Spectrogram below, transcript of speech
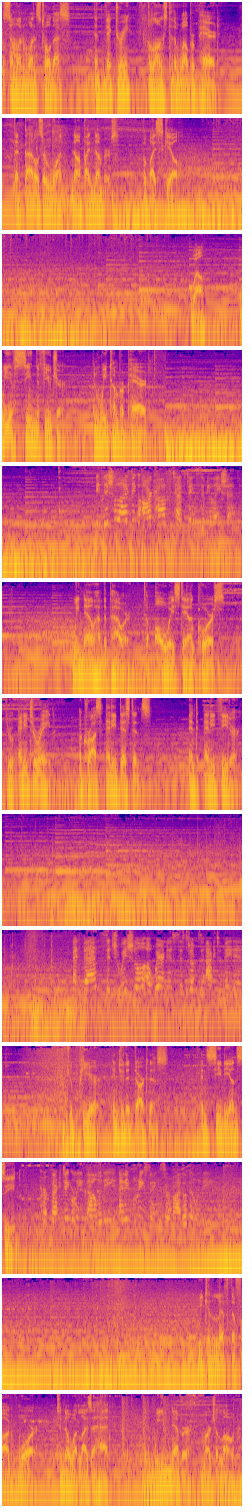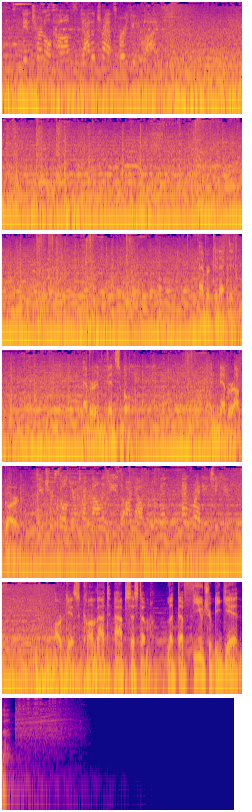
Someone once told us that victory belongs to the well prepared, that battles are won not by numbers, but by skill. Well, we have seen the future, and we come prepared. Initializing ARCAS testing simulation. We now have the power to always stay on course through any terrain, across any distance, and any theater. Advanced situational awareness systems activated. To peer into the darkness and see the unseen. Perfecting lethality and increasing survivability. We can lift the fog of war to know what lies ahead, and we never march alone. Internal comms data transfer utilized. Ever connected, ever invincible, and never off guard. Future soldier technologies are now proven and ready to use. ARCAS Combat App System. Let the future begin.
